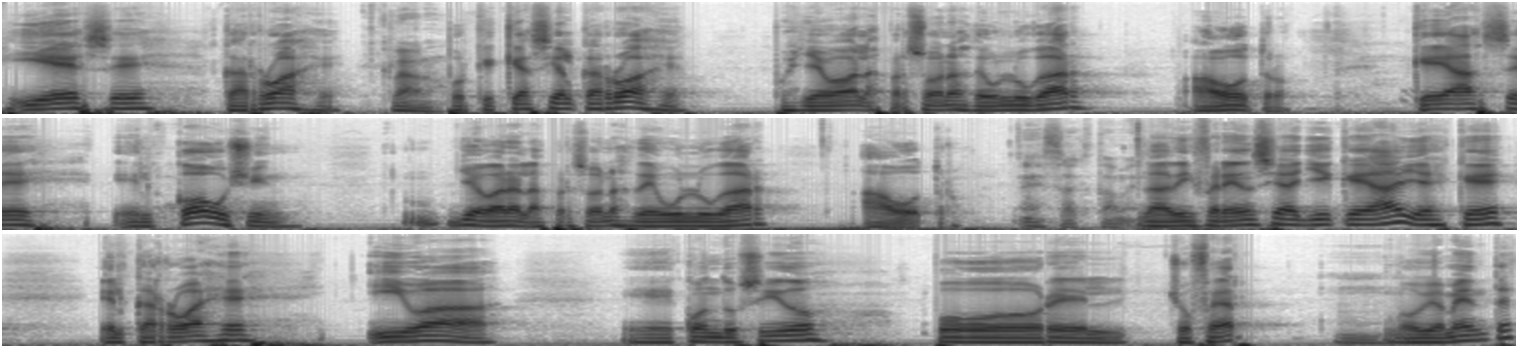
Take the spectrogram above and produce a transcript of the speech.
y ese carruaje. Claro. Porque ¿qué hacía el carruaje? Pues llevaba a las personas de un lugar a otro. ¿Qué hace el coaching? Llevar a las personas de un lugar a otro. Exactamente. La diferencia allí que hay es que el carruaje iba eh, conducido por el chofer, obviamente,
